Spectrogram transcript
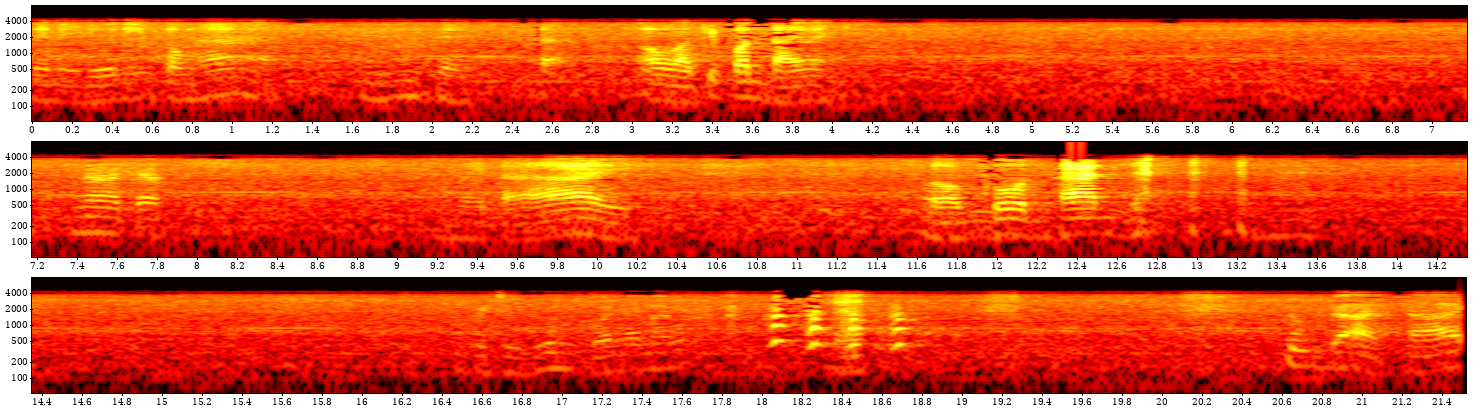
ในในดูนี้ตรงห้าอืมเนี่ยถ้าเอาว่าคิปปอนตายไหมน่าจะ ไม่ตายหลอกโกนท่านเอาไปจูรุ่นก่อนได้ไหมเอ๊ะลูกด่านซ้าย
